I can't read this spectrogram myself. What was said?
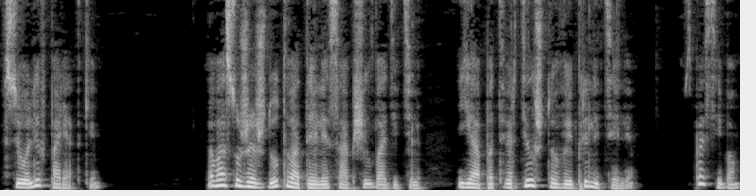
все ли в порядке. «Вас уже ждут в отеле», — сообщил водитель. «Я подтвердил, что вы прилетели». «Спасибо».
